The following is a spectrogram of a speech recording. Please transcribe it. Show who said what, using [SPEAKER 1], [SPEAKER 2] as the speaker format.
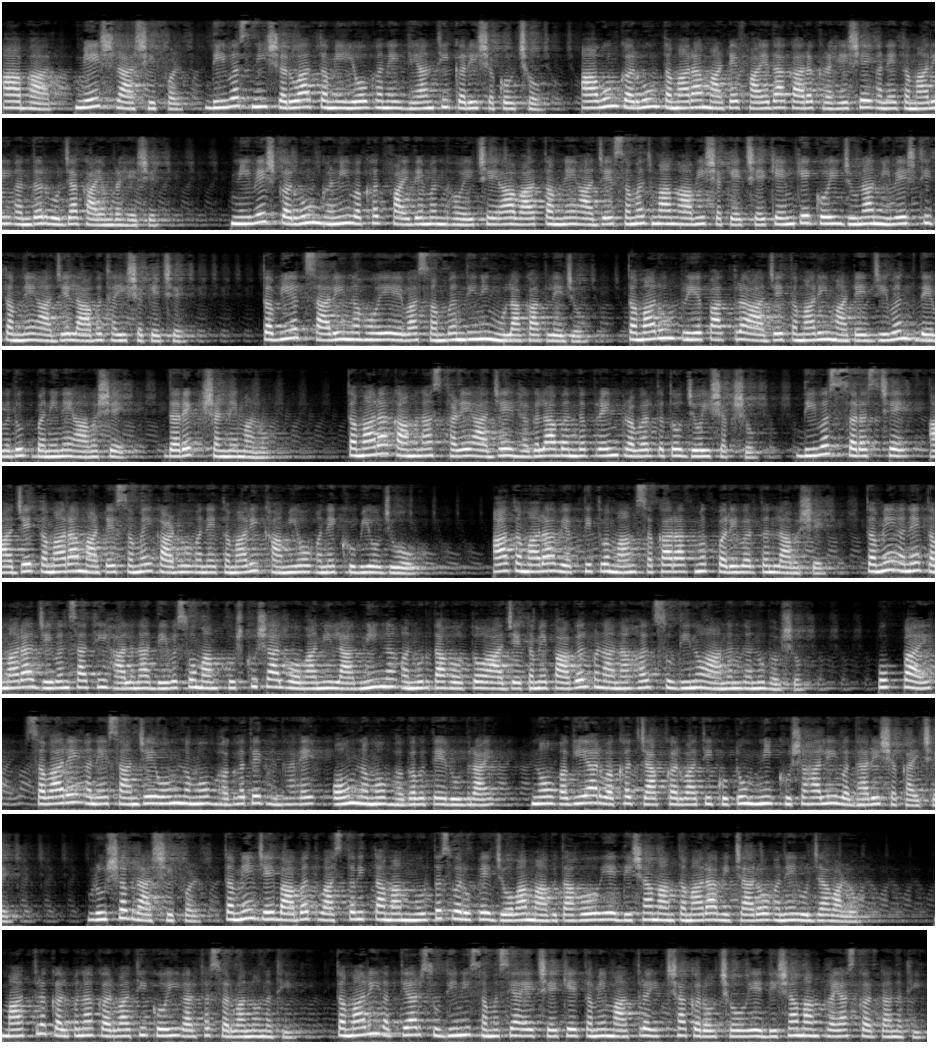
[SPEAKER 1] આભાર. મેષ રાશિફળ. દિવસની શરૂઆત તમે યોગ અને ધ્યાનથી કરી શકો છો. આવું કરવું તમારા માટે ફાયદાકારક રહેશે અને તમારી અંદર ઊર્જા કાયમ રહેશે. નિવેશ કરવું ઘણી વખત ફાયદેમંદ હોય છે. આ વાત તમને આજે સમજમાં આવી શકે છે. કેમ કે કોઈ જૂના નિવેશથી તમને આજે લાભ થઈ શકે છે. તબિયત સારી ન હોય એવા સંબંધીની મુલાકાત લેજો. તમારું પ્રિય પાત્ર આજે તમારી માટે જીવંત દેવદૂત બનીને આવશે. દરેક ક્ષણને માનો તમારા કામના સ્થળે આજે ઢગલાબંધ પ્રેમ પ્રવર્તતો જોઈ શકશો. દિવસ સરસ છે, આજે તમારા માટે સમય કાઢો અને તમારી ખામીઓ અને ખૂબીઓ જુઓ. આ તમારા વ્યક્તિત્વમાં સકારાત્મક પરિવર્તન લાવશે. તમે અને તમારા જીવનસાથી હાલના દિવસોમાં ખુશખુશાલ હોવાની લાગણી ન અનુરતા હો તો આજે તમે પાગલપણાના હદ સુધીનો આનંદ અનુભવશો. ઉપાય, સવારે અને સાંજે ઓમ નમો ભગવતે ગંધાય ઓમ નમો ભગવતે રુદ્રાય, નો અગિયાર વખત જાપ કરવાથી કુટુંબની ખુશહાલી વધારી શકાય છે. વૃષભ રાશિફળ, તમે જે બાબત વાસ્તવિકતામાં મૂર્ત સ્વરૂપે જોવા માંગતા હો એ દિશામાં તમારા વિચારો અને ઉર્જાવાળો. માત્ર કલ્પના કરવાથી કોઈ અર્થ સરવાનો નથી. તમારી અત્યાર સુધીની સમસ્યા એ છે કે તમે માત્ર ઈચ્છા કરો છો એ દિશામાં પ્રયાસ કરતા નથી.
